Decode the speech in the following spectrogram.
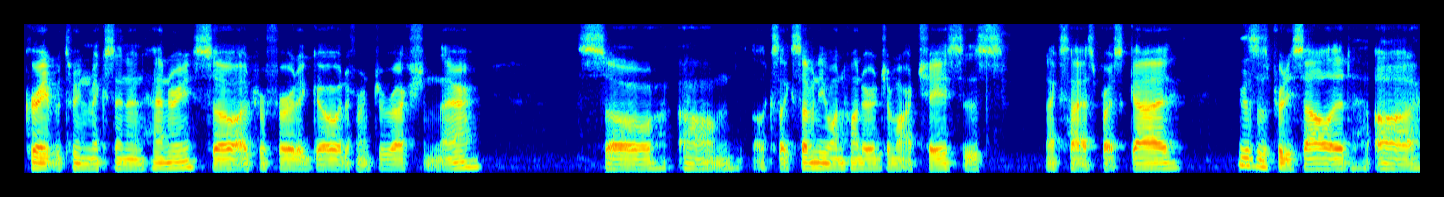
great between Mixon and Henry. So I'd prefer to go a different direction there. So um, looks like 7,100 Ja'Marr Chase is next highest priced guy. This is pretty solid. Uh,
